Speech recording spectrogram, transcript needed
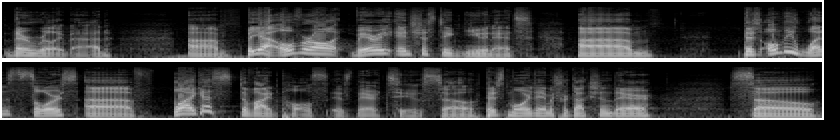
they're really bad. Um, but yeah, overall, very interesting unit. Um, there's only one source of well, I guess divine pulse is there too, so there's more damage reduction there. So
